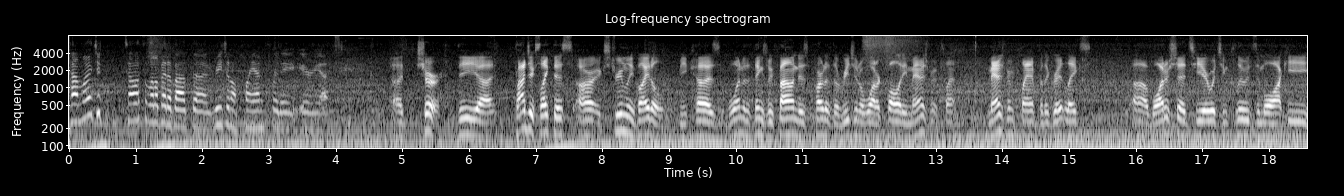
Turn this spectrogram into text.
Tom, why don't you tell us a little bit about the regional plan for the area? Uh, sure. The uh, projects like this are extremely vital because one of the things we found as part of the regional water quality management plan, management plan for the Great Lakes uh, watersheds here, which includes the Milwaukee,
